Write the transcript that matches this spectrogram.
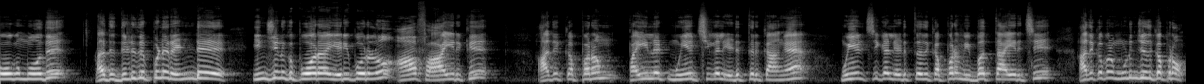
போகும்போது அது திடுதிப்புன்னு ரெண்டு இன்ஜினுக்கு போகிற எரிபொருளும் ஆஃப் ஆயிருக்கு. அதுக்கப்புறம் பைலட் முயற்சிகள் எடுத்திருக்காங்க. முயற்சிகள் எடுத்ததுக்கப்புறம் விபத்தாயிருச்சு. அதுக்கப்புறம் முடிஞ்சதுக்கப்புறம்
